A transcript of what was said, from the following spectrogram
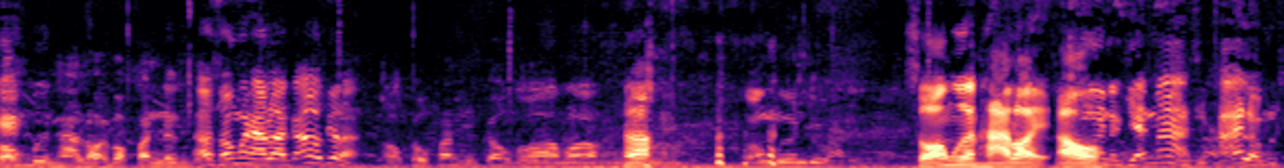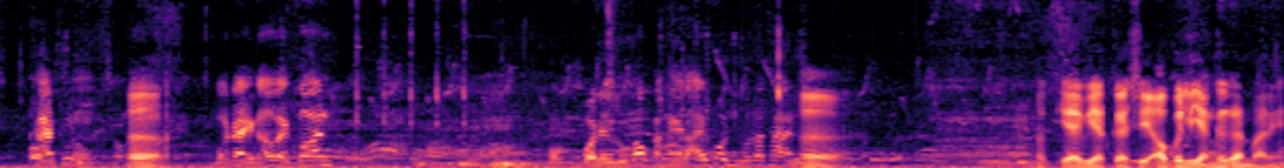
สองหมื่นห้าร้อยบอกฟันหนึ่งเอาสองหมื่นห้าร้อยก็เอาที่ละเอาเก่าฟันที่เก่าบ่บ่เอาสองหมื่นอยู่สองหมื่นหาร้อยเอาสงหมื่นน่ะเขียนมาสิขายเหรอมันขาดทุนเออบ่ได้ก็เอาไว้ก่อนบ่บ่ได้รู้เขาก็ให้หลายคนอยู่ราคาเออถ้าแกเบียดก็สิเอาไปเลี้ยงคือกันบัดนี้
